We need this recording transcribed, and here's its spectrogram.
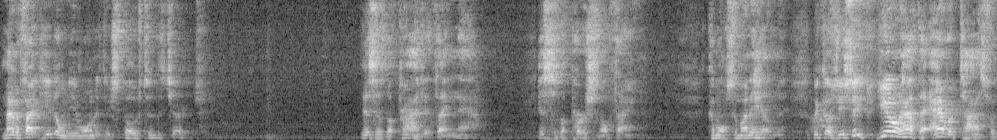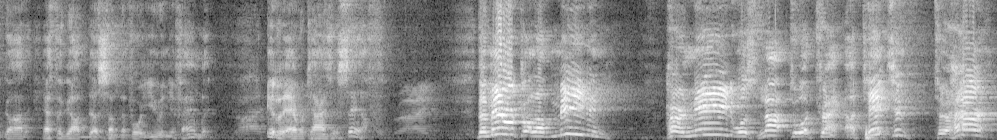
Matter of fact, he don't even want it exposed to the church. This is a private thing now. This is a personal thing. Come on, somebody help me. Because you see, you don't have to advertise for God after God does something for you and your family. It'll advertise itself. The miracle of meeting her need was not to attract attention to her,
